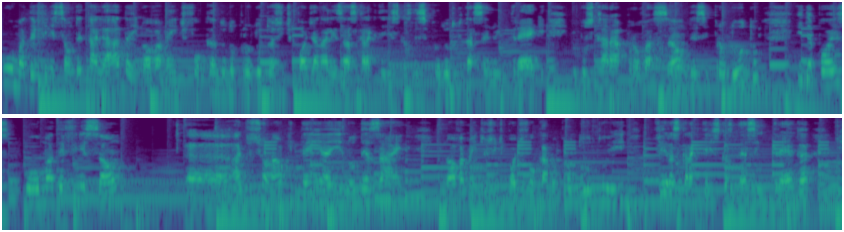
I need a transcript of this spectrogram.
Uma definição detalhada, e novamente focando no produto, a gente pode analisar as características desse produto que está sendo entregue e buscar a aprovação desse produto. E depois uma definição uh, adicional que tem aí no design novamente a gente pode focar no produto e ver as características dessa entrega e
